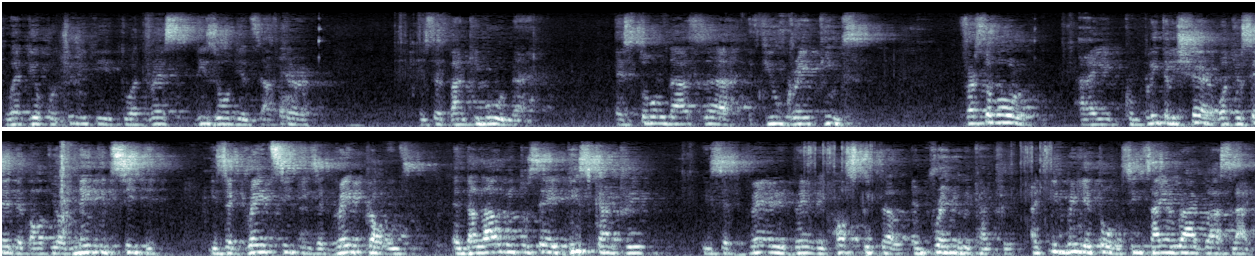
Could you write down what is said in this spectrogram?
to have the opportunity to address this audience after Mr. Ban Ki-moon uh, has told us uh, a few great things. First of all, I completely share what you said about your native city. It's a great city, it's a great province, and allow me to say this country is a very, very hospitable and friendly country. I feel really at home since I arrived last night.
